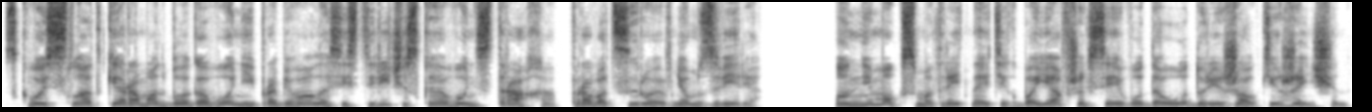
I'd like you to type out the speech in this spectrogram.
Сквозь сладкий аромат благовоний пробивалась истерическая вонь страха, провоцируя в нем зверя. Он не мог смотреть на этих боявшихся его до одури жалких женщин.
